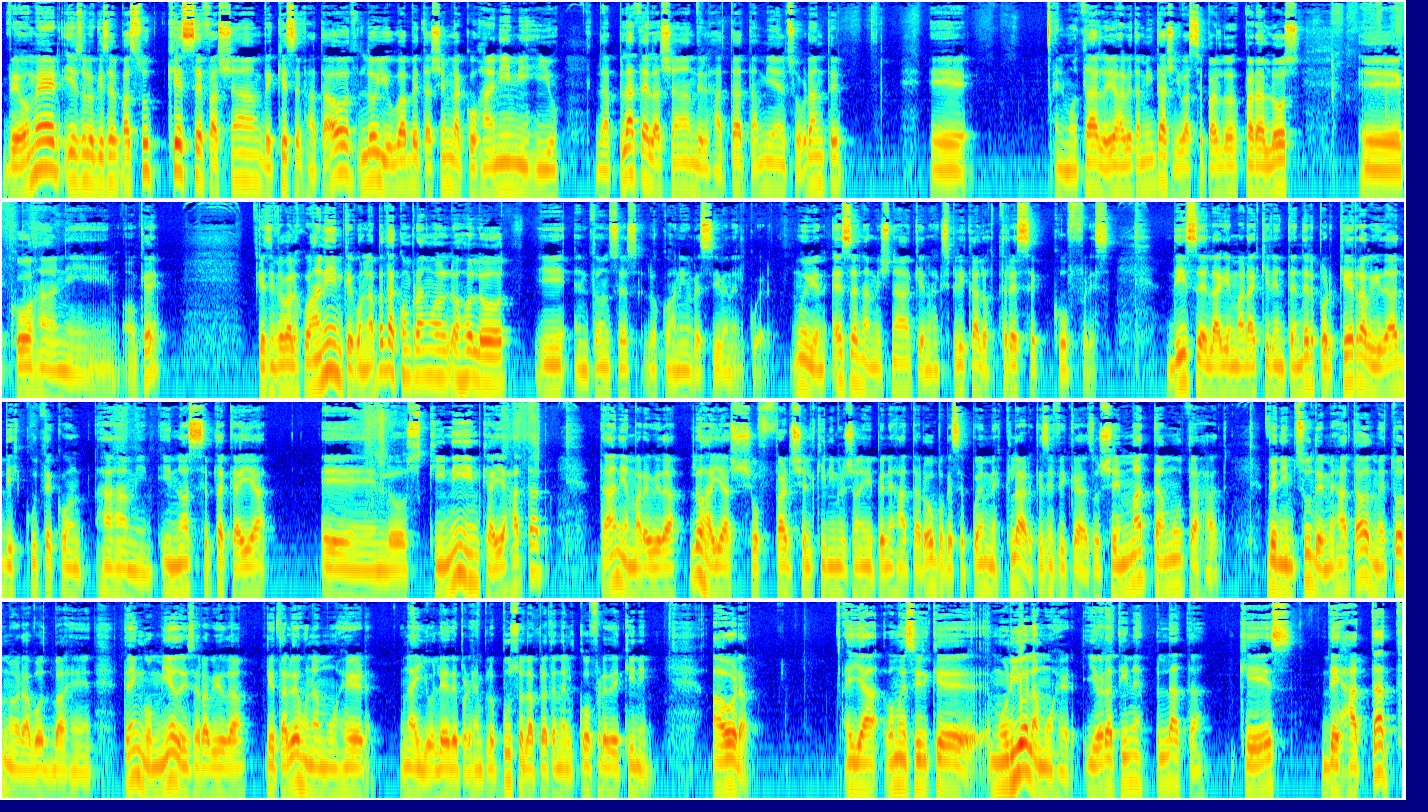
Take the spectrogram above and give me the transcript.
Veomer, y eso es lo que dice el pasuk, Kesef Hasham, Be Kesef Hataot, Lo Yubab Bet Hashem la Kohanim. La plata del Hashem, del Hatat también, el sobrante, eh, el motar, lo lleva al Betamikdash va a ser para los, eh, Kohanim. ¿Ok? ¿Qué significa para los Kohanim? Que con la plata compran los holot y entonces los Kohanim reciben el cuero. Muy bien, esa es la Mishnah que nos explica los 13 cofres. Dice la Gemara, quiere entender por qué Rabiudad discute con Jajamim y no acepta que haya en los Kinim, que haya Hatat. Tania Maraviudad, los haya Shofar Shel Kinim y Pene Hataro, porque se pueden mezclar. ¿Qué significa eso? Shemat Tamutahat. Venimtsu de Mehatat, Metod Meorabot Bahen. Tengo miedo, dice Rabiudad, que tal vez una mujer, una Yolede, por ejemplo, puso la plata en el cofre de Kinim. Ahora, ella, vamos a decir que murió la mujer y ahora tienes plata que es de hatat.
